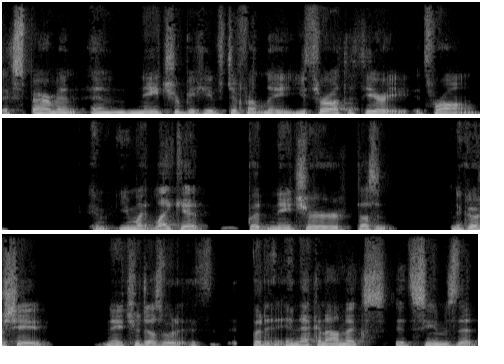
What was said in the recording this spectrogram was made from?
experiment and nature behaves differently, you throw out the theory. It's wrong. You might like it, but nature doesn't negotiate. Nature does what it's, but in economics, it seems that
